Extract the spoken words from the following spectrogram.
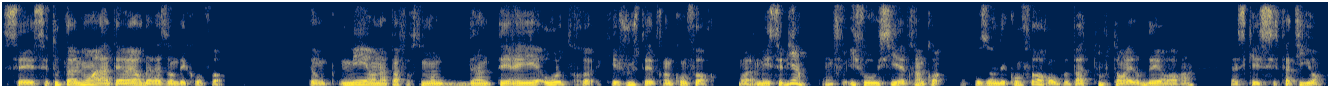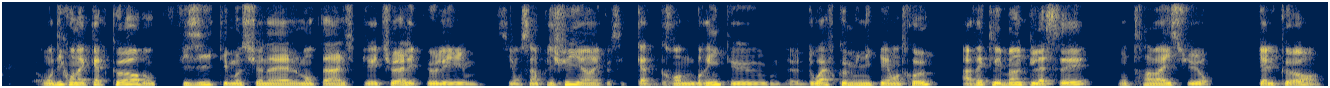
C'est totalement à l'intérieur de la zone de confort. Donc mais on n'a pas forcément d'intérêt autre que juste être en confort. Voilà. Mais c'est bien. Il faut aussi être en zone de confort. On peut pas tout le temps être dehors hein, parce que c'est fatigant on dit qu'on a quatre corps, donc physique, émotionnel, mental, spirituel, et que les, si on simplifie, hein, et que ces quatre grandes briques euh, doivent communiquer entre eux. Avec les bains glacés, on travaille sur quel corps?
